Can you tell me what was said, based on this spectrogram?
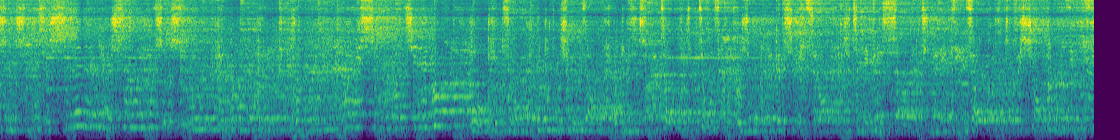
真实的感是我的未来什么结果我 个节奏？是今天歌手，期待你节奏，这种胸口。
